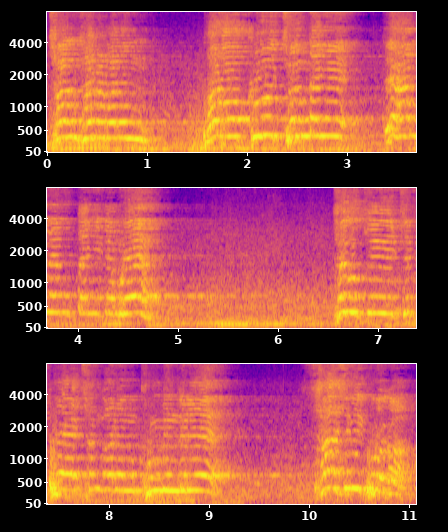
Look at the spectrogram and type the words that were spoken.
찬사를 받은 바로 그 전당이 대한민국당이기 때문에 태극기 집회에 참가하는 국민들의 42%가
